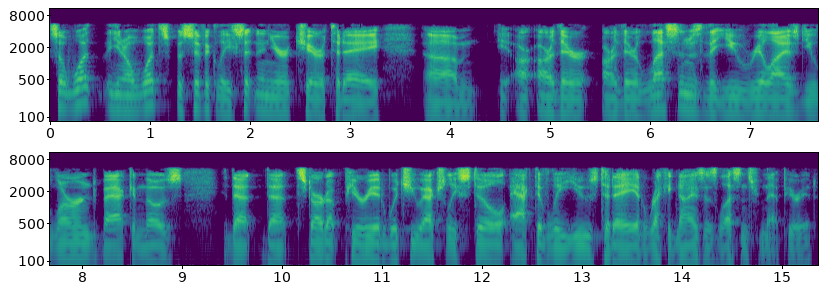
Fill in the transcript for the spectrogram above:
So what you know, what specifically sitting in your chair today? Um, are, are there are there lessons that you realized you learned back in those that that startup period, which you actually still actively use today and recognize as lessons from that period?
